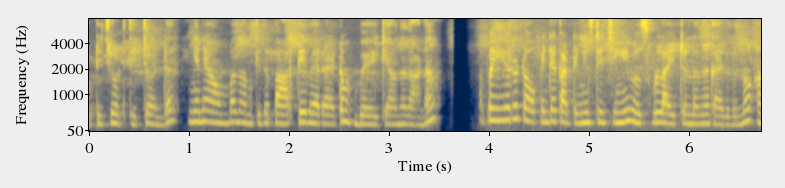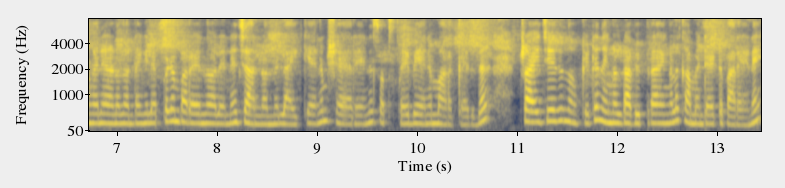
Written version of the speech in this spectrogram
ഒട്ടിച്ചു കൊടുത്തിട്ടുണ്ട്. ഇങ്ങനെ ആകുമ്പോൾ നമുക്കിത് പാർട്ടി വെയറായിട്ടും ഉപയോഗിക്കാവുന്നതാണ്. അപ്പോൾ ഈ ഒരു ടോപ്പിന്റെ കട്ടിങ് സ്റ്റിച്ചിങ് യൂസ്ഫുൾ ആയിട്ടുണ്ടെന്ന് കരുതുന്നു. അങ്ങനെയാണെന്നുണ്ടെങ്കിൽ എപ്പോഴും പറയുന്ന പോലെ തന്നെ ചാനൽ ഒന്ന് ലൈക്ക് ചെയ്യാനും ഷെയർ ചെയ്യാനും സബ്സ്ക്രൈബ് ചെയ്യാനും മറക്കരുത്. ട്രൈ ചെയ്ത് നോക്കിയിട്ട് നിങ്ങളുടെ അഭിപ്രായങ്ങൾ കമന്റായിട്ട് പറയണേ.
